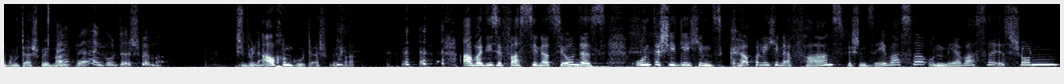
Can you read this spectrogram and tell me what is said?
ein guter Ich Schwimmer. bin ein guter Schwimmer. Ich bin auch ein guter Schwimmer. Aber diese Faszination des unterschiedlichen körperlichen Erfahrens zwischen Seewasser und Meerwasser ist schon,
